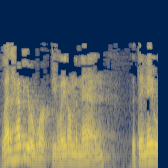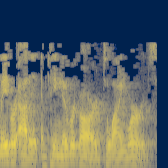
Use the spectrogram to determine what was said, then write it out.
Let heavier work be laid on the men, that they may labor at it and pay no regard to lying words.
